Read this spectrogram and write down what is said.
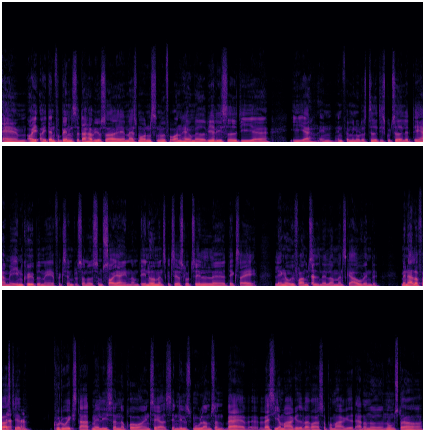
Ja. Øhm, og, i, og i den forbindelse, der har vi jo så uh, Mads Mortensen ude fra Rønhave med, vi har lige siddet i, uh, i ja, en, en fem minutters tid og diskuteret lidt det her med indkøbet med for eksempel sådan noget som sojaen, om det er noget, man skal til at slå til, uh, dække sig af længere ude i fremtiden, ja. eller om man skal afvente. Men allerførst, ja, Jeppe, ja kunne du ikke starte med lige sådan at prøve at orientere os en lille smule om sådan, hvad, hvad siger markedet, hvad rører sig på markedet? Er der noget, nogle større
